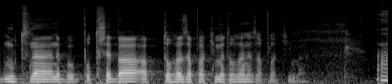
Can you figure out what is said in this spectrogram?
nutné nebo potřeba a tohle zaplatíme, tohle nezaplatíme. Uh,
